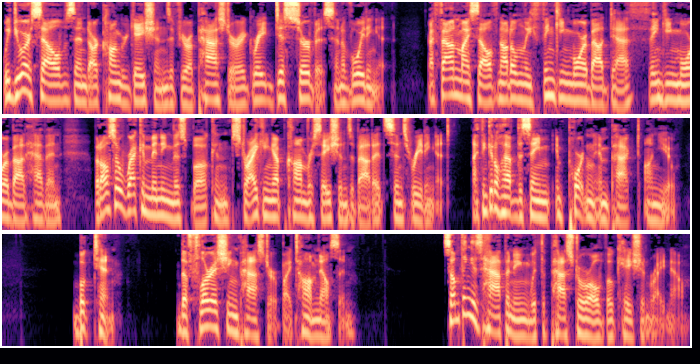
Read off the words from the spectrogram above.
We do ourselves and our congregations, if you're a pastor, a great disservice in avoiding it. I found myself not only thinking more about death, thinking more about heaven, but also recommending this book and striking up conversations about it since reading it. I think it'll have the same important impact on you. Book 10 the Flourishing Pastor by Tom Nelson. Something is happening with the pastoral vocation right now.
